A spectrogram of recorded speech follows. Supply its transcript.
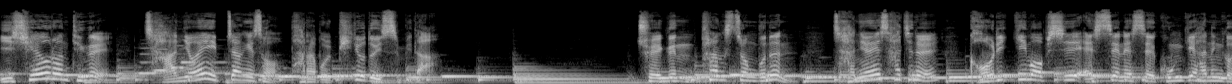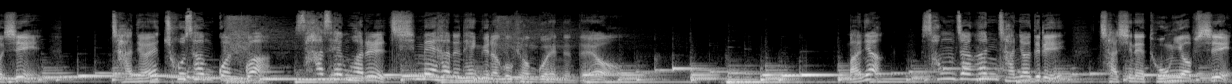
이 쉐어런팅을 자녀의 입장에서 바라볼 필요도 있습니다. 최근 프랑스 정부는 자녀의 사진을 거리낌 없이 SNS에 공개하는 것이 자녀의 초상권과 사생활을 침해하는 행위라고 경고했는데요. 만약 성장한 자녀들이 자신의 동의 없이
